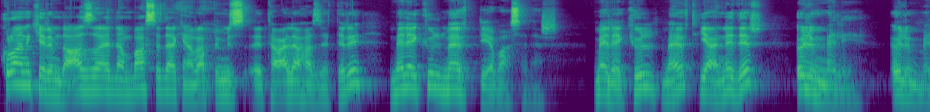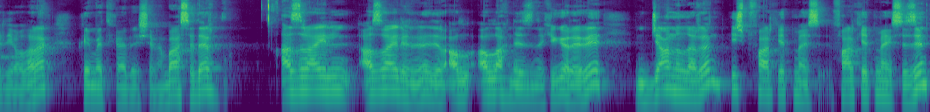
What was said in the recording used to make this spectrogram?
Kur'an-ı Kerim'de Azrail'den bahsederken Rabbimiz e, Teala Hazretleri Melekül Mevt diye bahseder. Melekül Mevt yani nedir? Ölüm meleği. Ölüm meleği olarak kıymetli kardeşlerim bahseder. Azrail'in Azrail'in nedir? Al- Allah nezdindeki görevi canlıların hiç fark etmez fark etmeksizin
